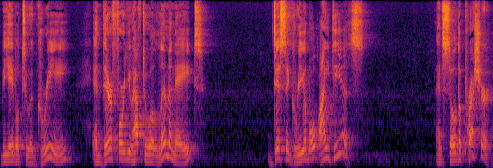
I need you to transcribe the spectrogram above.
be able to agree, and therefore you have to eliminate disagreeable ideas. And so the pressure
